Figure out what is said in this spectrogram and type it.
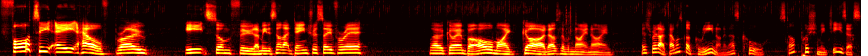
48 health, bro. Eat some food. I mean, it's not that dangerous over here where we're going, but oh my god, that was level 99. I just realized that one's got green on it. That's cool. Stop pushing me, Jesus.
